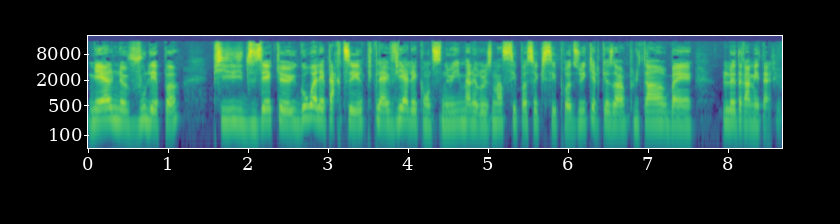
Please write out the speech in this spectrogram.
mais elle ne voulait pas. Puis il disait que Hugo allait partir, puis que la vie allait continuer. Malheureusement, c'est pas ça qui s'est produit. Quelques heures plus tard, ben le drame est arrivé.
